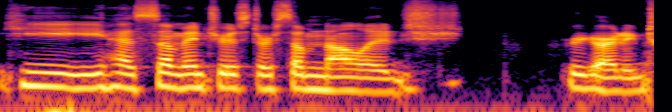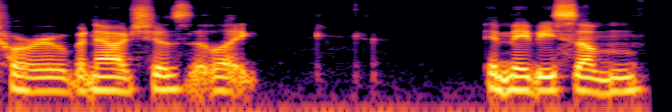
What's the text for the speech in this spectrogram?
he has some interest or some knowledge regarding Toru, but now it shows that like it may be some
